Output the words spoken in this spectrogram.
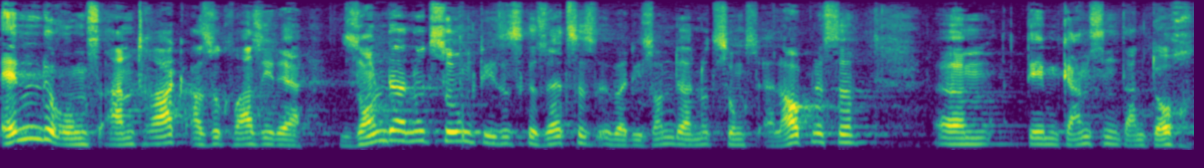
Änderungsantrag, also quasi der Sondernutzung dieses Gesetzes über die Sondernutzungserlaubnisse, ähm, dem Ganzen dann doch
